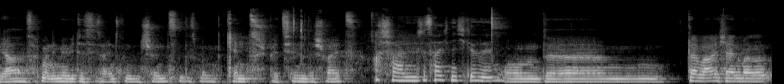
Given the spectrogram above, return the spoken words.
ja, sagt man immer wieder, das ist eines von den schönsten, das man kennt, speziell in der Schweiz. Ach schade, das habe ich nicht gesehen. Und ähm, da war ich einmal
